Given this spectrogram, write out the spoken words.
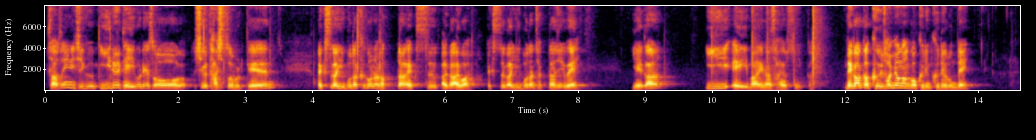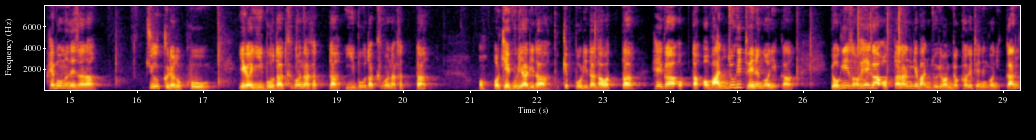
자 선생님이 지금 2를 대입을 해서 식을 다시 써볼게. x가 2보다 크거나 같다. x 아이고 아이고 x가 2보다 작다지. 왜? 얘가 2a-4였으니까. 내가 아까 그 설명한 거 그림 그대로인데 해보면 되잖아. 쭉 그려놓고 얘가 2보다 크거나 같다. 2보다 크거나 같다. 어, 어 개구리알이다. 포켓볼이다. 나왔다. 해가 없다. 어 만족이 되는 거니까. 여기서 해가 없다라는 게 만족이 완벽하게 되는 거니까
